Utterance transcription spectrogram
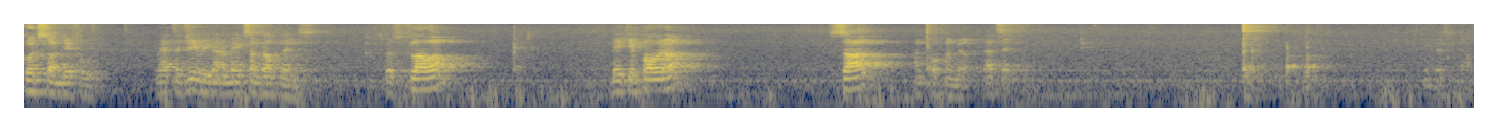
Good Sunday food. Metemgee, we're gonna make some dumplings. So it's flour, baking powder, salt, and coconut milk. That's it. That's enough.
